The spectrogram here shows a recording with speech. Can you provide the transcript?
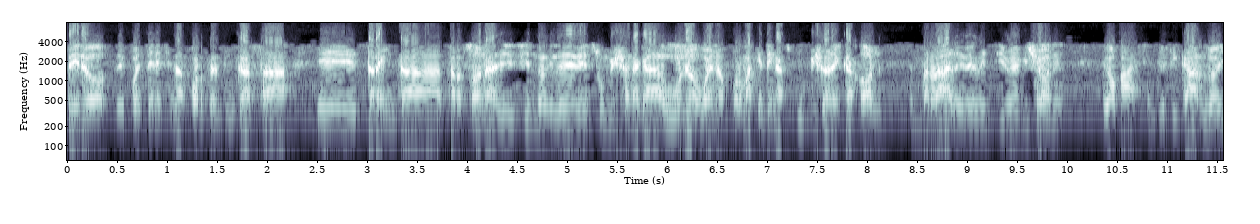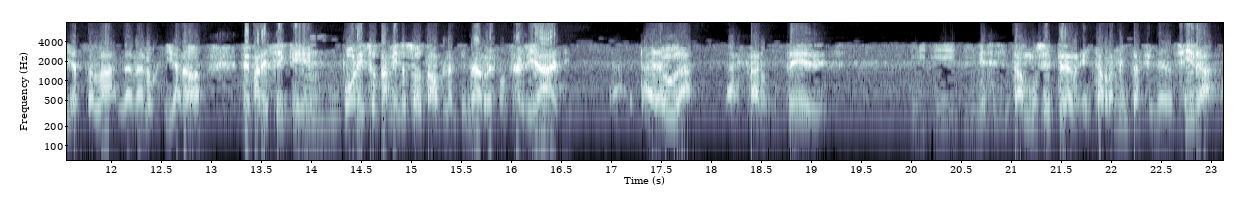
pero después tenés en la puerta de tu casa eh, 30 personas diciendo que le debes un millón a cada uno, bueno, por más que tengas un millón en el cajón, en verdad debes 29 millones. Digo, para simplificarlo y hacer la, analogía, ¿no? Me parece que por eso también nosotros estamos planteando una responsabilidad. La deuda la dejaron ustedes y, necesitamos este, esta herramienta financiera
